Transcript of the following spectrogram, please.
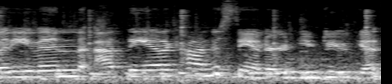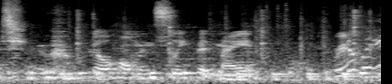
But even at the Anaconda standard, you do get to go home and sleep at night. Really?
